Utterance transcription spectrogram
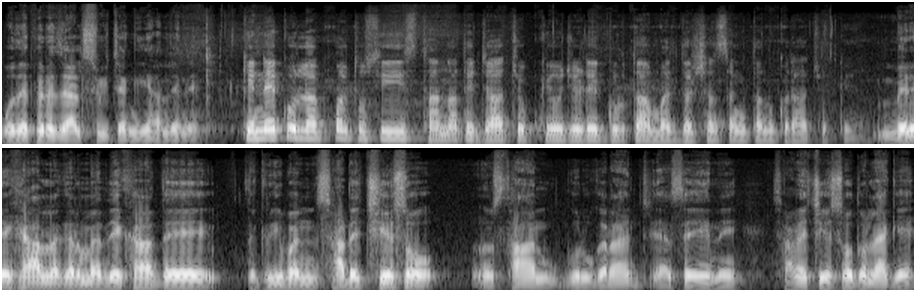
ਉਹਦੇ ਫਿਰ ਰਿਜ਼ਲਟਸ ਵੀ ਚੰਗੇ ਆਉਂਦੇ ਨੇ। ਕਿੰਨੇ ਕੁ ਲਗਭਗ ਤੁਸੀਂ ਸਥਾਨਾਂ ਤੇ ਜਾ ਚੁੱਕੇ ਹੋ ਜਿਹੜੇ ਗੁਰਧਾਮਾਂ ਦਰਸ਼ਨ ਸੰਗਤਾਂ ਨੂੰ ਕਰਾ ਚੁੱਕੇ ਹੋ? ਮੇਰੇ ਖਿਆਲ ਨਾਲ ਅਗਰ ਮੈਂ ਦੇਖਾਂ ਤੇ ਤਕਰੀਬਨ 650 ਸਥਾਨ ਗੁਰੂ ਘਰਾਂ ਐਸੇ ਨੇ 650 ਤੋਂ ਲੈ ਕੇ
